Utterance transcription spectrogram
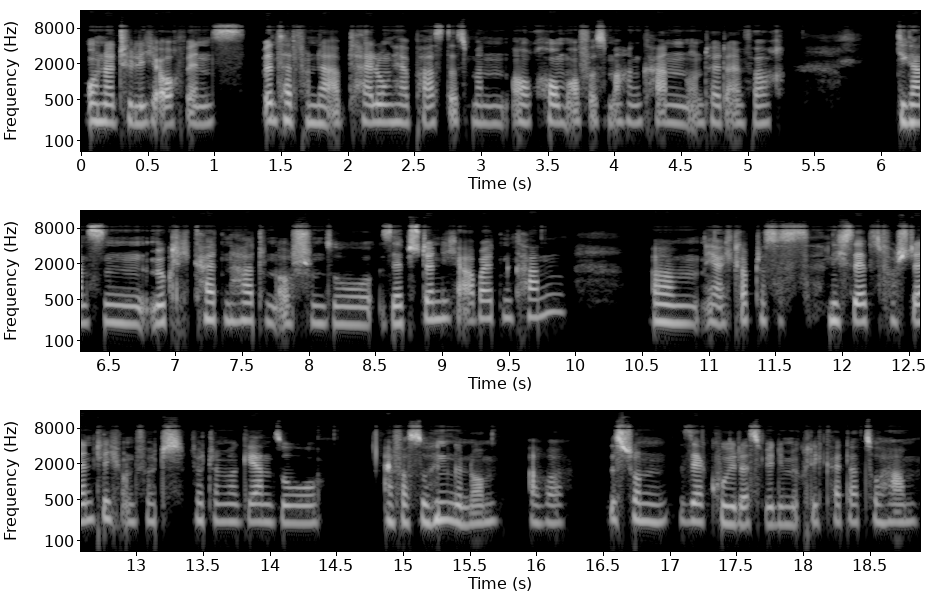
Und natürlich auch, wenn es halt von der Abteilung her passt, dass man auch Homeoffice machen kann und halt einfach die ganzen Möglichkeiten hat und auch schon so selbstständig arbeiten kann. Ähm, ja, ich glaube, das ist nicht selbstverständlich und wird, wird immer gern so einfach so hingenommen. Aber ist schon sehr cool, dass wir die Möglichkeit dazu haben.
